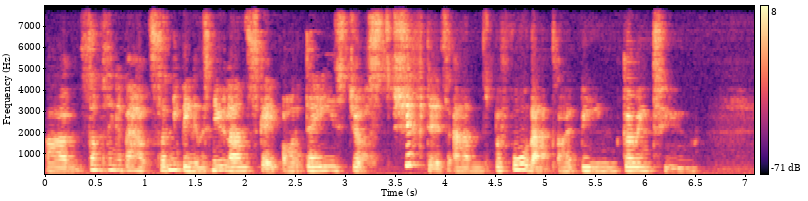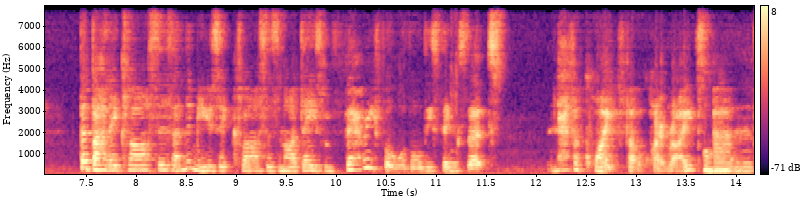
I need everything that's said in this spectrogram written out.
Um, something about suddenly being in this new landscape, our days just shifted. And before that, I'd been going to the ballet classes and the music classes, and our days were very full with all these things that never quite felt quite right and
